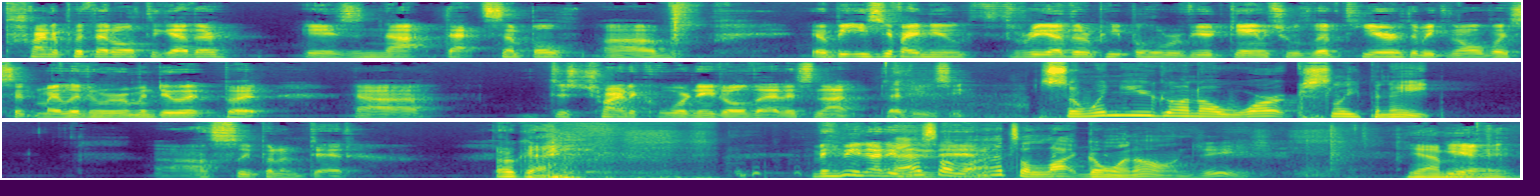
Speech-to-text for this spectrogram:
trying to put that all together is not that simple. Um, it would be easy if I knew three other people who reviewed games who lived here that we can all like sit in my living room and do it. But uh, just trying to coordinate all that is not that easy. So when are you gonna work, sleep, and eat? I'll sleep when I'm dead. Okay, Maybe not even that's a lot, that's a lot going on. Jeez. Yeah, I mean,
